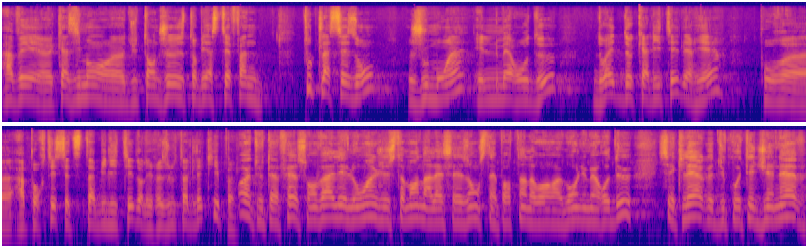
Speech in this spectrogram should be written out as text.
avait euh, quasiment euh, du temps de jeu, Tobias Stéphane, toute la saison, joue moins et le numéro 2 doit être de qualité derrière pour euh, apporter cette stabilité dans les résultats de l'équipe. Oui, tout à fait. Si on va aller loin, justement, dans la saison, c'est important d'avoir un bon numéro 2. C'est clair que du côté de Genève,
